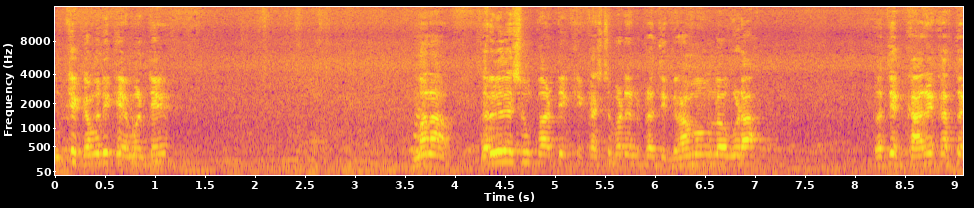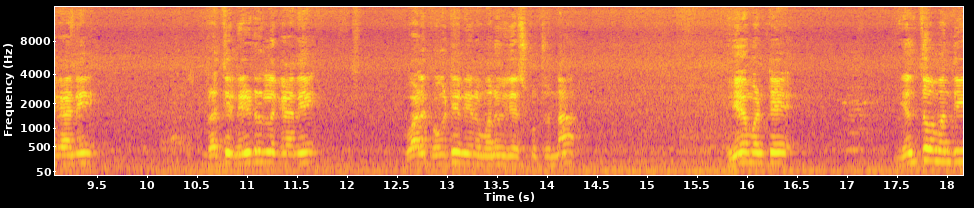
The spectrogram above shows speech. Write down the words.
ముఖ్య గమనిక ఏమంటే మన తెలుగుదేశం పార్టీకి కష్టపడిన ప్రతి గ్రామంలో కూడా ప్రతి కార్యకర్త కానీ ప్రతి లీడర్లు కానీ వాళ్ళకి ఒకటి నేను మనవి చేసుకుంటున్నా. ఏమంటే ఎంతోమంది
